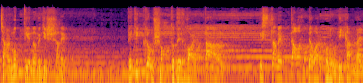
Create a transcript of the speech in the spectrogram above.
যার মুখ দিয়ে নবীজির সাথে ব্যতিক্রম শব্দ বের হয়, তার ইসলামের দাওয়াত দেওয়ার কোনো অধিকার নাই।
